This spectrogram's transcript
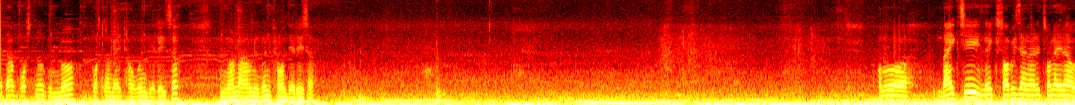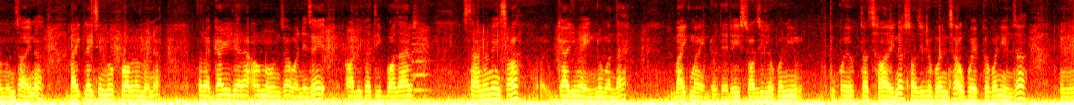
यता बस्न घुम्न बस्नलाई ठाउँ पनि धेरै छ। घुम्न आउने पनि ठाउँ धेरै छ। अब बाइक चाहिँ लाइक सबैजनाले चलाइरहेको हुनुहुन्छ होइन। बाइकलाई चाहिँ नो प्रब्लम होइन। तर गाडी लिएर आउनुहुन्छ भने चाहिँ अलिकति बजार सानो नै छ गाडीमा हिँड्नुभन्दा बाइकमा हिँड्नु धेरै सजिलो पनि उपयुक्त छ होइन। सजिलो पनि छ उपयुक्त पनि हुन्छ। अनि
